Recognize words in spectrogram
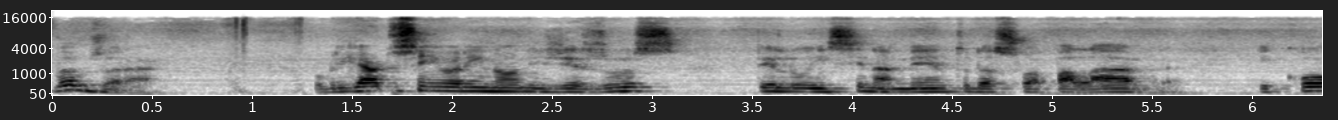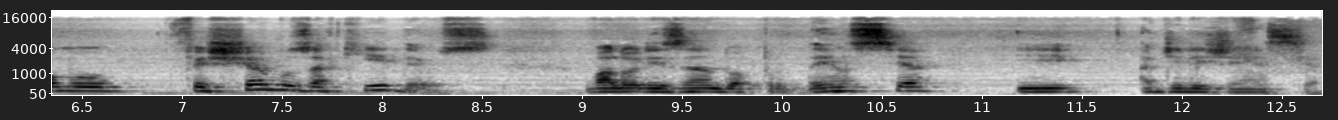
Vamos orar. Obrigado, Senhor, em nome de Jesus, pelo ensinamento da Sua palavra e como fechamos aqui, Deus valorizando a prudência e a diligência.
